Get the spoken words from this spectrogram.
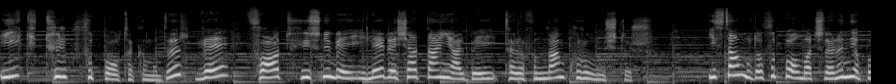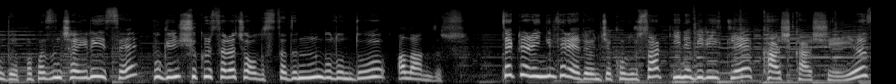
ilk Türk futbol takımıdır ve Fuat Hüsnü Bey ile Reşat Danyal Bey tarafından kurulmuştur. İstanbul'da futbol maçlarının yapıldığı Papazın Çayırı ise bugün Şükrü Saraçoğlu stadının bulunduğu alandır. Tekrar İngiltere'ye dönecek olursak yine bir ilkle karşı karşıyayız.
